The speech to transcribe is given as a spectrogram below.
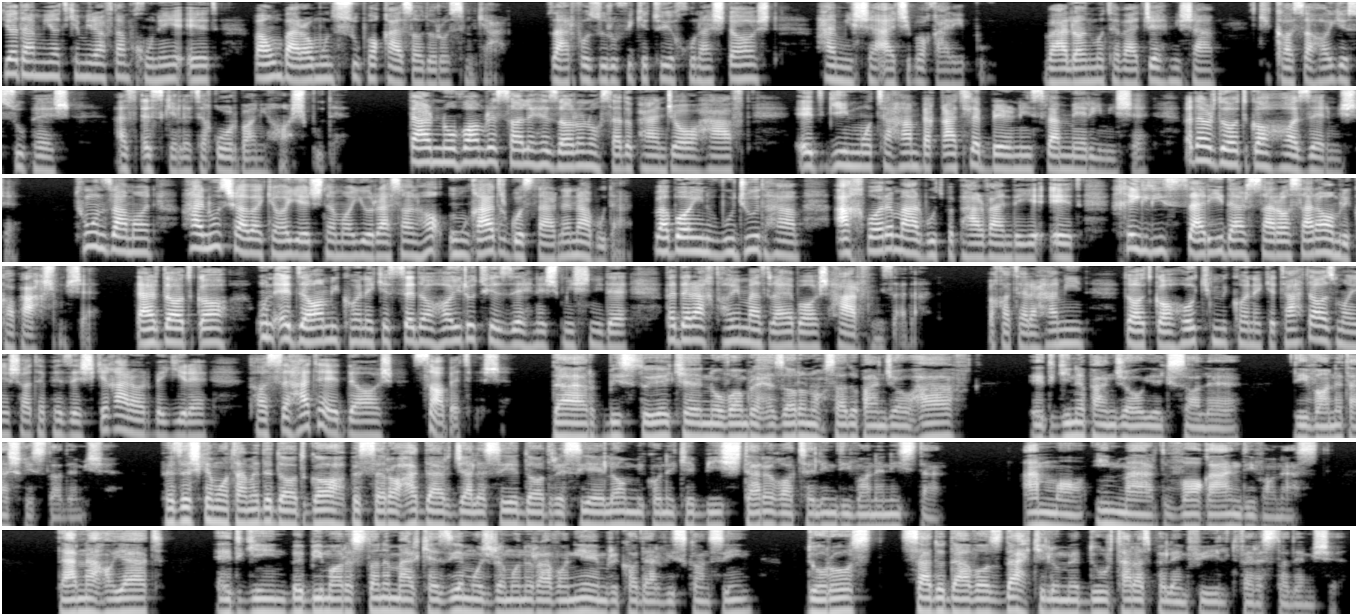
یادم میاد که می‌رفتم خونه اد و اون برامون سوپ و غذا درست می‌کرد. ظرف و ظروفی که توی خونش داشت همیشه عجیب و غریب بود. و الان متوجه میشم که کاسه های سوپش از اسکلت قربانی هاش بوده. در نوامبر سال 1957 ادگین متهم به قتل برنیس و مری میشه و در دادگاه حاضر میشه. تو اون زمان هنوز شبکه های اجتماعی و رسانه ها اونقدر گسترده نبودن و با این وجود هم اخبار مربوط به پرونده اد خیلی سریع در سراسر آمریکا پخش میشه. در دادگاه اون ادعا می‌کنه که صداهایی رو توی ذهنش میشنیده و درختهای مزرعه باش حرف می‌زدن. به خاطر همین دادگاه حکم می‌کنه که تحت آزمایشات پزشکی قرار بگیره تا صحت ادعاش ثابت بشه. در 21 نوامبر 1957 ادگین 51 ساله دیوانه تشخیص داده میشه. پزشک معتمد دادگاه به سراحت در جلسه دادرسی اعلام می‌کنه که بیشتر قاتلین دیوانه نیستند. اما این مرد واقعا دیوانه است. در نهایت ادگین به بیمارستان مرکزی مجرمان روانی امریکا در ویسکانسین درست 112 کیلومتر دورتر از پلینفیلد فرستاده میشه.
